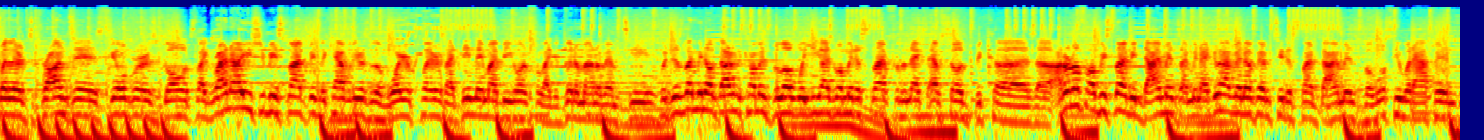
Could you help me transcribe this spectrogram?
Whether it's bronzes, silvers, golds. Like, right now you should be sniping the Cavaliers and the Warrior players. I think they might be going for, like, a good amount of MT. But just let me know down in the comments below what you guys want me to snipe for the next episodes because uh, I don't know if I'll be sniping diamonds. I mean, I do have enough MT to snipe diamonds, but we'll see what happens.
